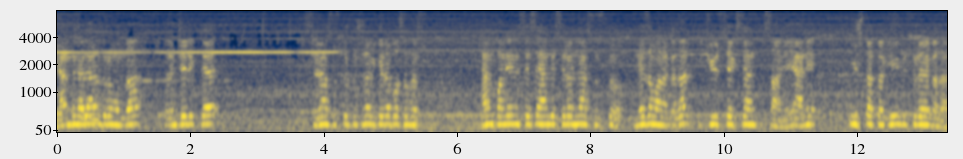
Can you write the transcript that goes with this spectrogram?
Yangın alarm durumunda öncelikle siren sustur tuşuna bir kere basılır. Hem panelin sesi hem de sirenler sustu. Ne zamana kadar? 280 saniye yani 3 dakika gibi bir süreye kadar.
